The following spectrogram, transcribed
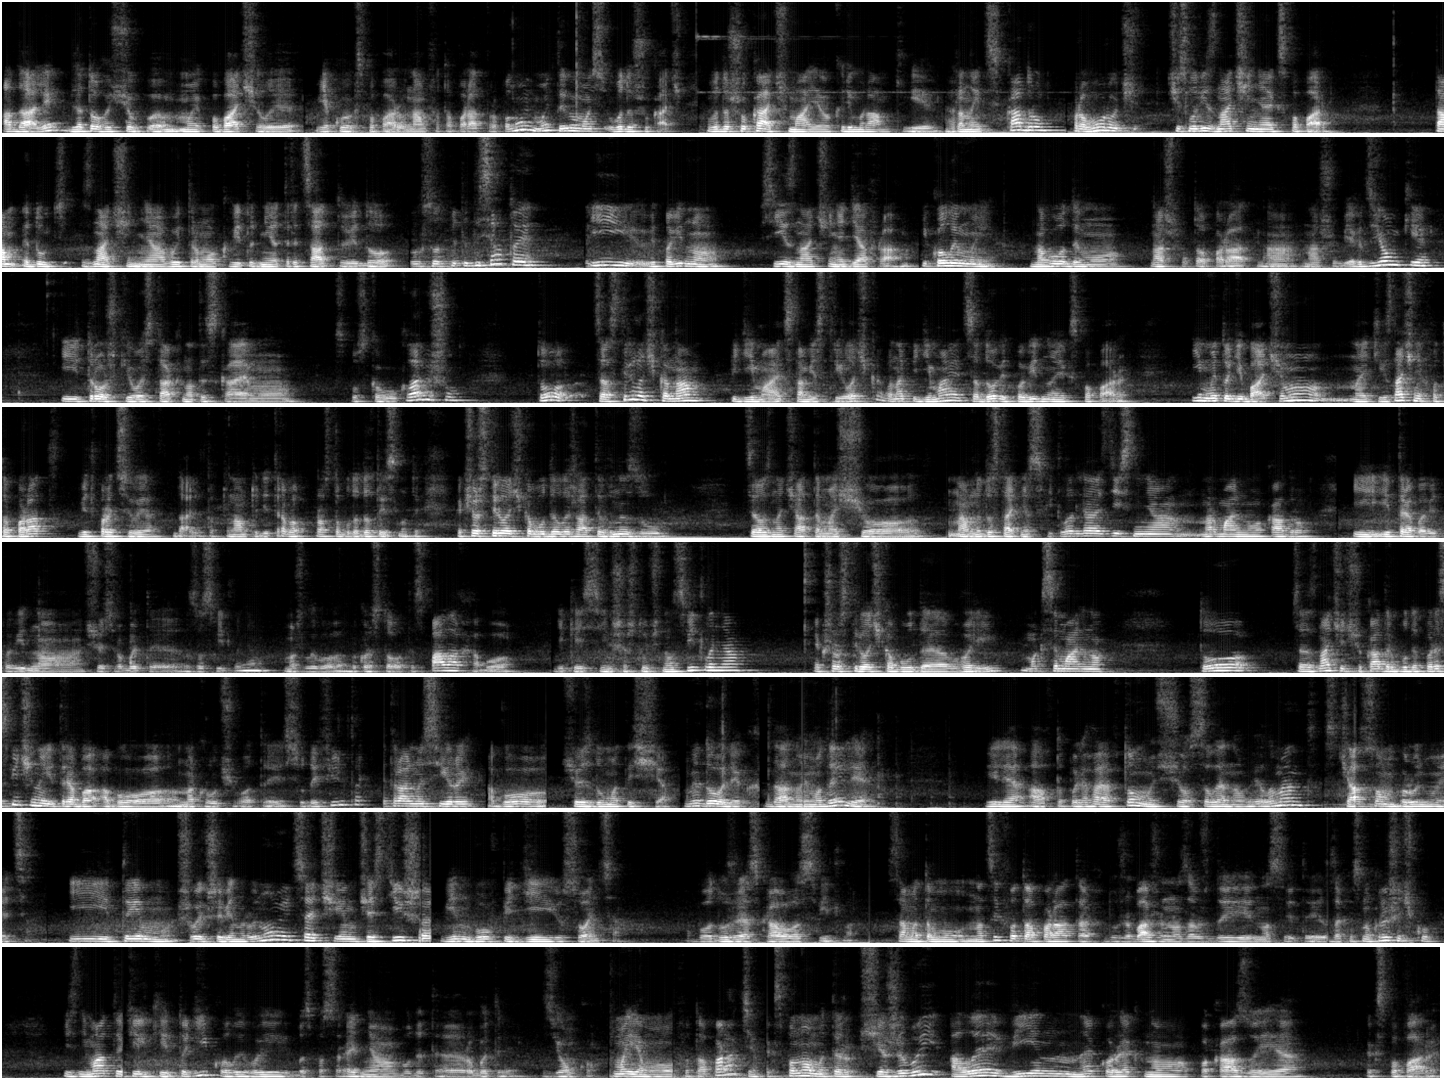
А далі, для того, щоб е, ми побачили, яку експопару нам фотоапарат пропонує, ми дивимося у водошукач. Водошукач має, окрім рамки границь кадру, праворуч числові значення експопар. Там йдуть значення витримок від 1,30 до 250 і, відповідно, всі значення діафрагми. І коли ми наводимо наш фотоапарат на наш об'єкт зйомки і трошки ось так натискаємо спускову клавішу, то ця стрілочка нам підіймається, там є стрілочка, вона підіймається до відповідної експопари. І ми тоді бачимо, на яких значеннях фотоапарат відпрацює далі. Тобто нам тоді треба просто буде дотиснути. Якщо ж стрілочка буде лежати внизу, це означатиме, що нам недостатньо світла для здійснення нормального кадру. І, і треба відповідно щось робити з освітленням, можливо, використовувати спалах або якесь інше штучне освітлення. Якщо стрілочка буде вгорі максимально, то це значить, що кадр буде пересвічений, і треба або накручувати сюди фільтр нейтрально-сірий, або щось думати ще. Недолік даної моделі Вілія авто полягає в тому, що селеновий елемент з часом руйнується. І тим швидше він руйнується, чим частіше він був під дією сонця або дуже яскравого світла. Саме тому на цих фотоапаратах дуже бажано завжди носити захисну кришечку і знімати тільки тоді, коли ви безпосередньо будете робити зйомку. В моєму фотоапараті експонометр ще живий, але він некоректно показує експопари.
